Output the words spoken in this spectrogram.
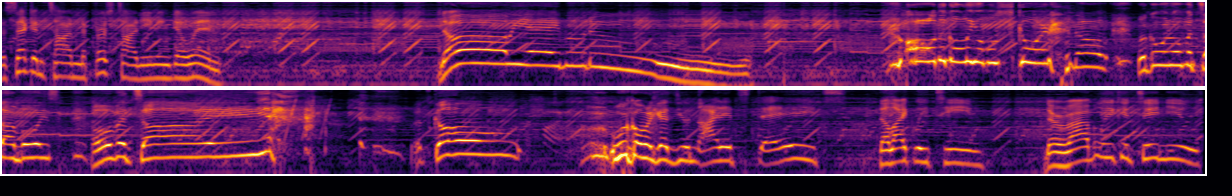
The second time, the first time, you even go in. No, EA Voodoo! Oh, the goalie almost scored! No, we're going overtime, boys. Overtime! Let's go! We're going against the United States, the likely team. The rivalry continues,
